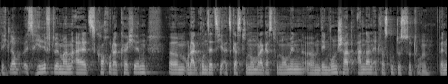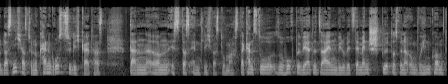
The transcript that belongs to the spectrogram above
Ich glaube, es hilft, wenn man als Koch oder Köchin ähm, oder grundsätzlich als Gastronom oder Gastronomin ähm, den Wunsch hat, anderen etwas Gutes zu tun. Wenn du das nicht hast, wenn du keine Großzügigkeit hast, dann ähm, ist das endlich, was du machst. Da kannst du so hoch bewertet sein, wie du willst. Der Mensch spürt das, wenn er irgendwo hinkommt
